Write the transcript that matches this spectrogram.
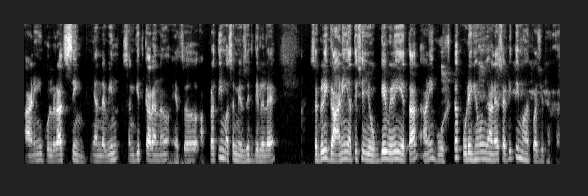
आणि गुलराज सिंग या नवीन संगीतकारानं याचं अप्रतिम असं म्युझिक दिलेलं आहे. सगळी गाणी अतिशय योग्य वेळी येतात आणि गोष्ट पुढे घेऊन जाण्यासाठी ती महत्त्वाची ठरतात.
